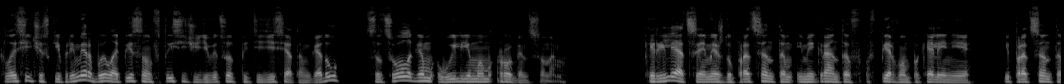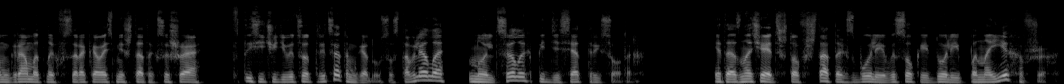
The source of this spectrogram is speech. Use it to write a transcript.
Классический пример был описан в 1950 году социологом Уильямом Робинсоном. Корреляция между процентом иммигрантов в первом поколении и процентом грамотных в 48 штатах США в 1930 году составляла 0,53. Это означает, что в штатах с более высокой долей понаехавших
